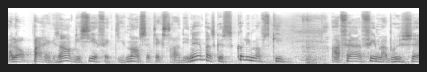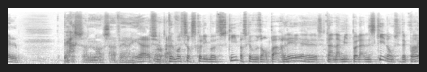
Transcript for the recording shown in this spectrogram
Alors, par exemple, ici, effectivement, c'est extraordinaire parce que Skolimowski a fait un film à Bruxelles. Personne n'en savait rien. deux mots sur Skolimowski, parce que vous en parlez, euh, c'est un ami de Polanski, donc c'était pas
